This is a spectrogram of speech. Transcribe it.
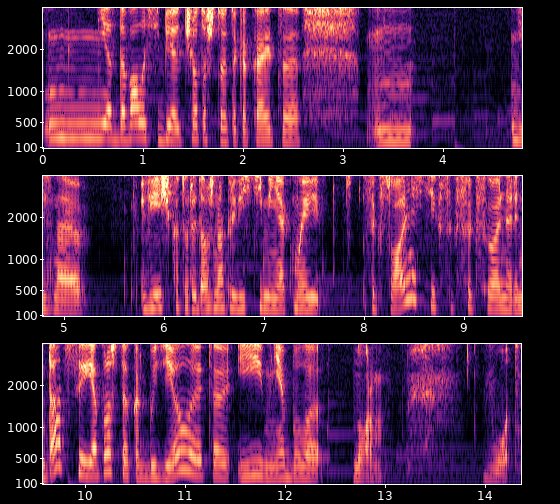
не отдавала себе отчета, что это какая-то, не знаю, вещь, которая должна привести меня к моей сексуальности, к сексуальной ориентации. Я просто как бы делала это, и мне было норм. Вот.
